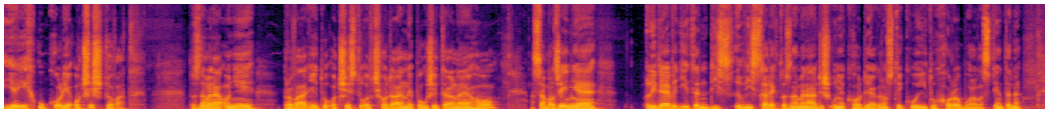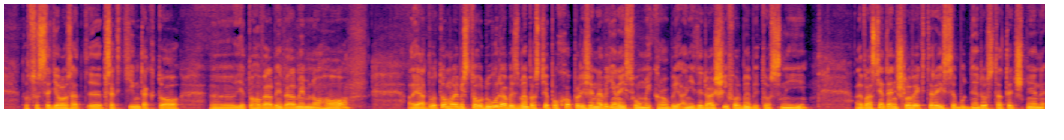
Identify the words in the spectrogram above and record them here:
jejich úkol je očišťovat. To znamená, oni provádějí tu očistu od čeho dále nepoužitelného a samozřejmě lidé vidí ten výsledek, to znamená, když u někoho diagnostikují tu chorobu, ale vlastně ten, to, co se dělo e, předtím, tak to e, je toho velmi, velmi mnoho. Ale já o tom mluvím z toho důvodu, aby jsme prostě pochopili, že nevidě nejsou mikroby, ani ty další formy bytostní, ale vlastně ten člověk, který se buď nedostatečně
